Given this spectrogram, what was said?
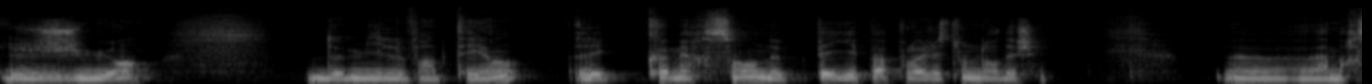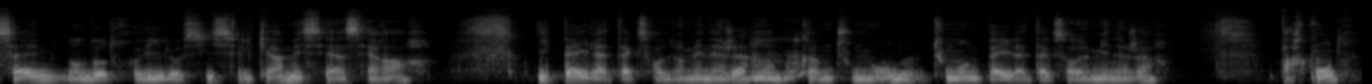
juin 2021, les commerçants ne payaient pas pour la gestion de leurs déchets. Euh, à Marseille, dans d'autres villes aussi, c'est le cas, mais c'est assez rare. Ils payent la taxe ordure ménagère, mhm. comme tout le monde. Tout le monde paye la taxe ordure ménagère. Par contre,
